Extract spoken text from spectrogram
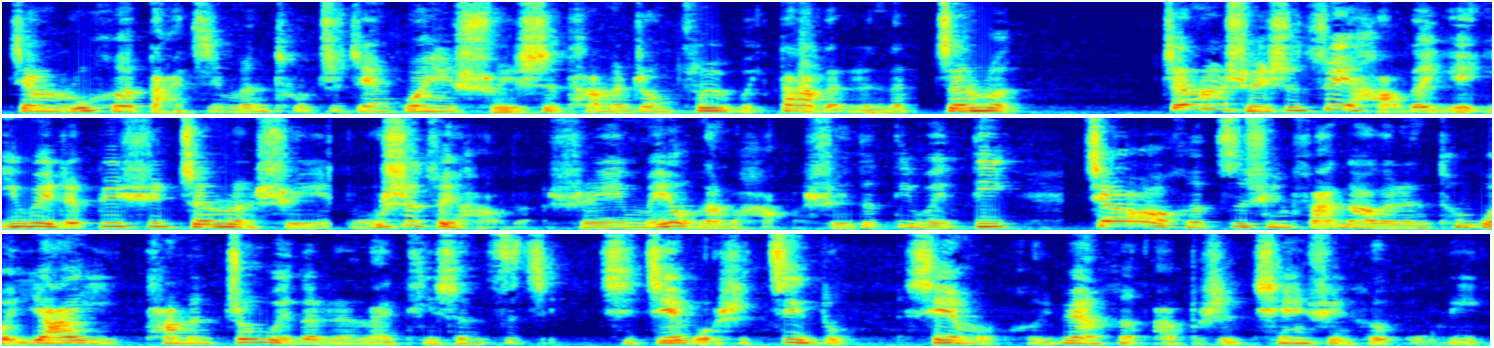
将如何打击门徒之间关于谁是他们中最伟大的人的争论？争论谁是最好的，也意味着必须争论谁不是最好的，谁没有那么好，谁的地位低。骄傲和自寻烦恼的人通过压抑他们周围的人来提升自己，其结果是嫉妒、羡慕和怨恨，而不是谦逊和鼓励。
